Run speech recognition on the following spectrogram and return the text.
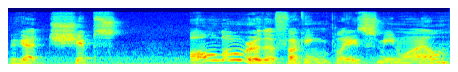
We've got ships all over the fucking place, meanwhile.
